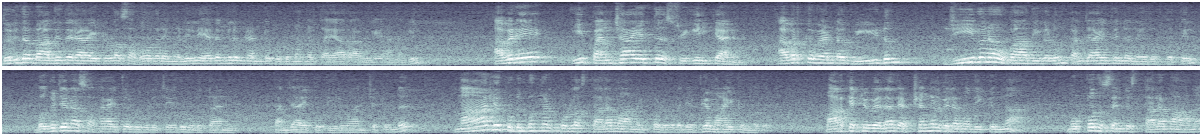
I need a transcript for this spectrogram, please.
ദുരിതബാധിതരായിട്ടുള്ള സഹോദരങ്ങളിൽ ഏതെങ്കിലും രണ്ട് കുടുംബങ്ങൾ തയ്യാറാവുകയാണെങ്കിൽ അവരെ ഈ പഞ്ചായത്ത് സ്വീകരിക്കാനും അവർക്ക് വേണ്ട വീടും ജീവനോപാധികളും പഞ്ചായത്തിന്റെ നേതൃത്വത്തിൽ ബഹുജന സഹായത്തോടുകൂടി ചെയ്തു കൊടുക്കാനും പഞ്ചായത്ത് തീരുമാനിച്ചിട്ടുണ്ട്. നാല് കുടുംബങ്ങൾക്കുള്ള സ്ഥലമാണ് ഇപ്പോൾ ഇവിടെ ലഭ്യമായിട്ടുള്ളത്. മാർക്കറ്റ് വില ലക്ഷങ്ങൾ വില മതിക്കുന്ന മുപ്പത് സെന്റ് സ്ഥലമാണ്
